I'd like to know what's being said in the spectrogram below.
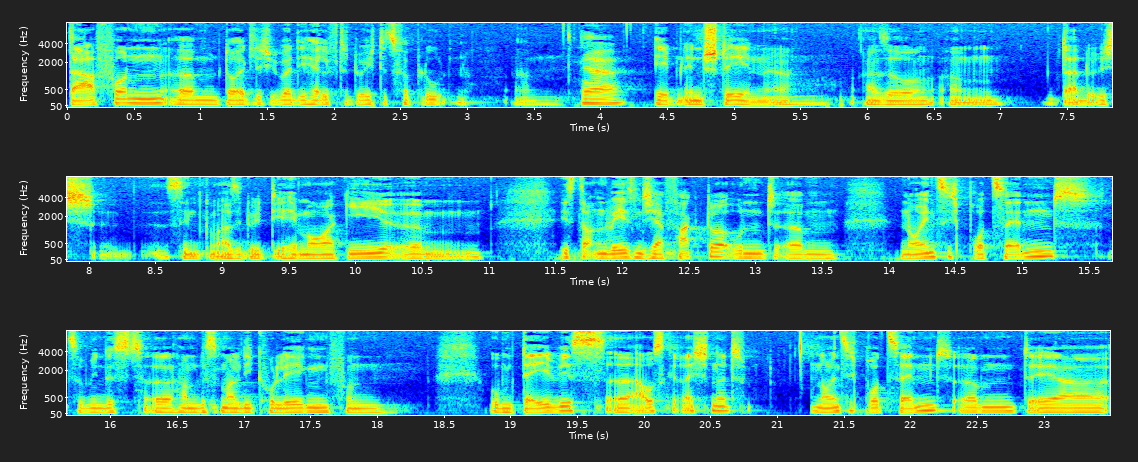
davon ähm, deutlich über die Hälfte durch das Verbluten ähm, ja. eben entstehen. Ja. Also ähm, dadurch sind quasi durch die Hämorrhagie ähm, ist da ein wesentlicher Faktor und 90 Prozent, zumindest äh, haben das mal die Kollegen von um Davis äh, ausgerechnet, 90 Prozent ähm, der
